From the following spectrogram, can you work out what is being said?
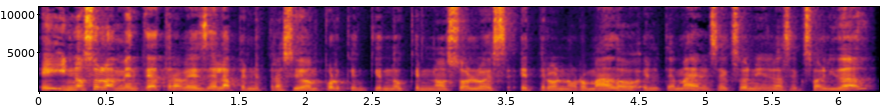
eh, y no solamente a través de la penetración, porque entiendo que no solo es heteronormado el tema del sexo ni de la sexualidad,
